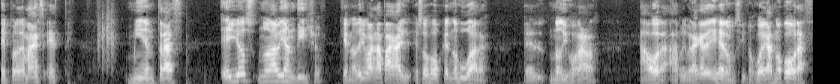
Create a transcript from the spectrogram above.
El problema es este. Mientras ellos no habían dicho que no le iban a pagar esos juegos que él no jugara, él no dijo nada. Ahora, a la primera que le dijeron, si no juegas no cobras,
